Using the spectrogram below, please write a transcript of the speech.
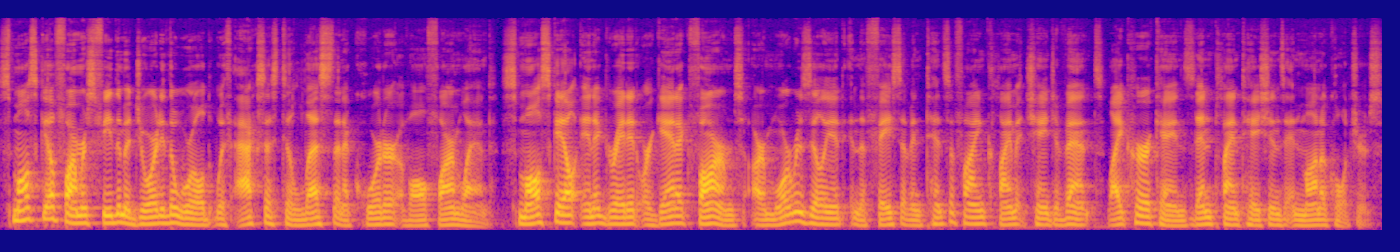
Small scale farmers feed the majority of the world with access to less than a quarter of all farmland. Small scale integrated organic farms are more resilient in the face of intensifying climate change events like hurricanes than plantations and monocultures.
